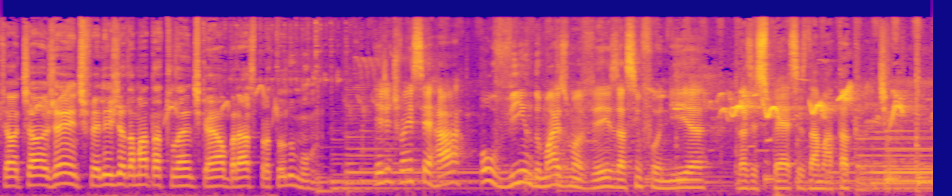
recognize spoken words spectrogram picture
Tchau, tchau, gente. Feliz dia da Mata Atlântica. Um abraço para todo mundo. E a gente vai encerrar ouvindo mais uma vez a Sinfonia das Espécies da Mata Atlântica.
